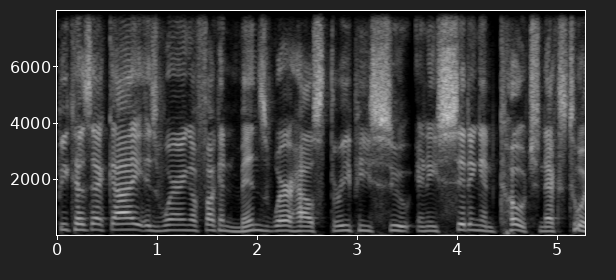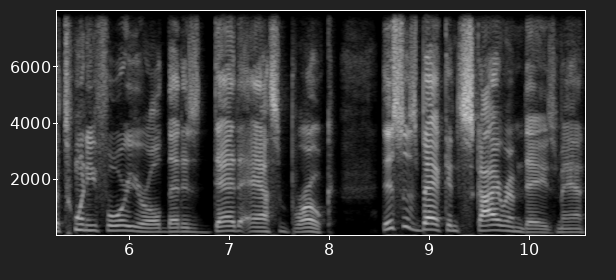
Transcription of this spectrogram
Because that guy is wearing a fucking Men's Wearhouse three piece suit and he's sitting in coach next to a 24 year old that is dead ass broke. This was back in Skyrim days, man.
